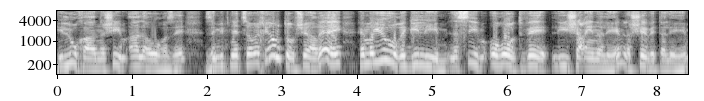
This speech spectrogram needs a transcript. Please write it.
הילוך האנשים על האור הזה, זה מפני צורך יום טוב, שהרי הם היו רגילים לשים אורות ולהישען עליהם, לשבת עליהם,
